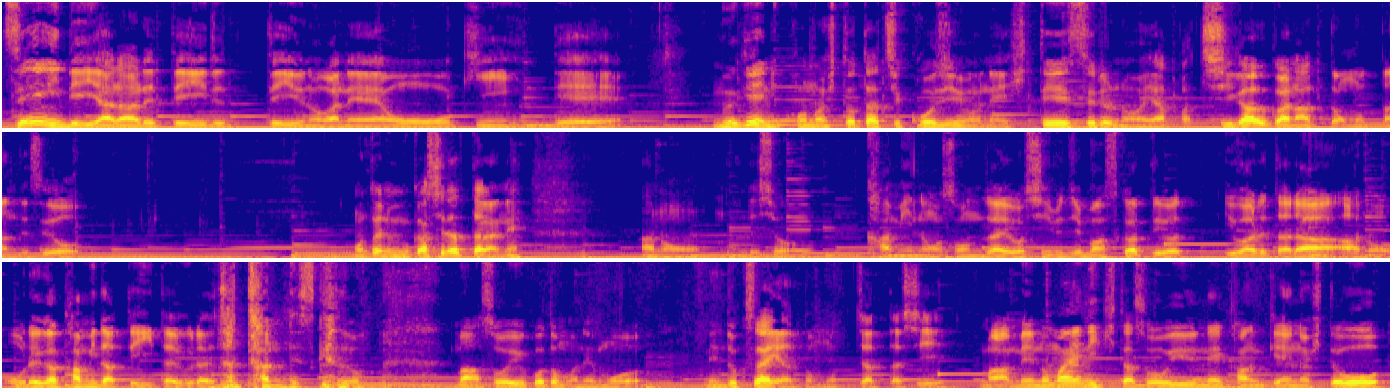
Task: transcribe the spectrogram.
善意でやられているっていうのがね大きいんで無限にこの人たち個人をね否定するのはやっぱ違うかなって思ったんですよ。本当に昔だったらねあの何でしょう神の存在を信じますかって言われたらあの俺が神だって言いたいぐらいだったんですけど まあそういうこともねもう面倒くさいやと思っちゃったしまあ目の前に来たそういうね関係の人を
